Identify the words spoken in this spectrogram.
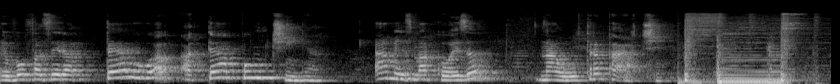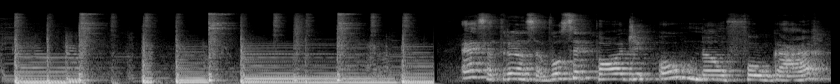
Eu vou fazer até, o, até a pontinha. A mesma coisa na outra parte. Essa trança você pode ou não folgar.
